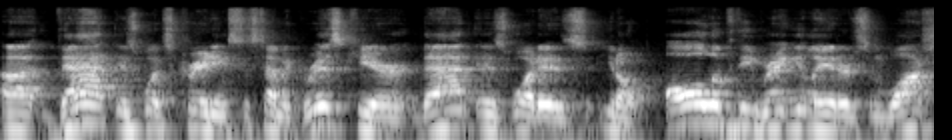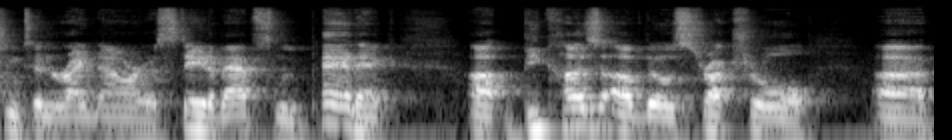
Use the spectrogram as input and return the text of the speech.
Uh, that is what's creating systemic risk here. That is what is, you know, all of the regulators in Washington right now are in a state of absolute panic uh, because of those structural uh,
